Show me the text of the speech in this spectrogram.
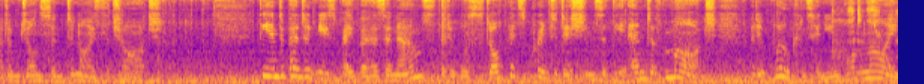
Adam Johnson denies the charge. The Independent newspaper has announced that it will stop its print editions at the end of March, but it will continue online.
